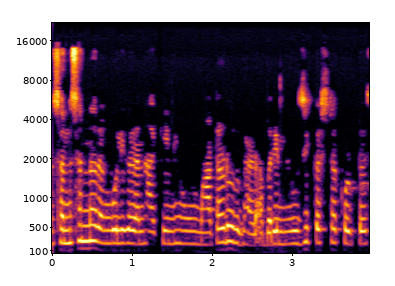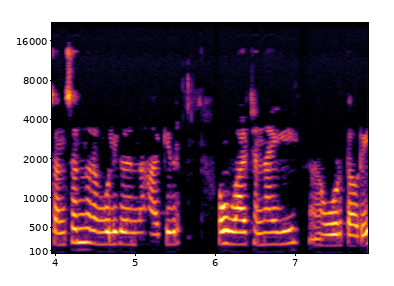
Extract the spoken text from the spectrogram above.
ಸಣ್ಣ ಸಣ್ಣ ರಂಗೋಲಿಗಳನ್ನು ಹಾಕಿ ನೀವು ಮಾತಾಡೋದು ಬೇಡ. ಬರೀ ಮ್ಯೂಸಿಕ್ ಅಷ್ಟ ಕೊಟ್ಟು ಸಣ್ಣ ಸಣ್ಣ ರಂಗೋಲಿಗಳನ್ನು ಹಾಕಿದ್ರೆ ಅವು ಭಾಳ ಚೆನ್ನಾಗಿ ಓಡ್ತಾವ್ರಿ.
